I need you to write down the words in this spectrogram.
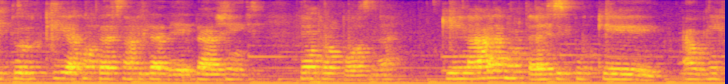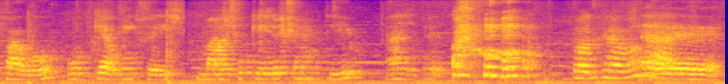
que tudo que acontece na vida de- da gente tem um propósito, né? Que nada acontece porque alguém falou ou porque alguém fez, mas porque Deus permitiu. Ai, gente, Pode ficar à vontade. é,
